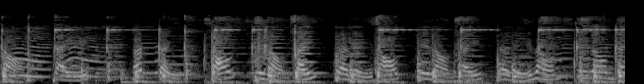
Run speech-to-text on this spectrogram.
cổng cây đất cây có đi đòn sấy ta để đón đi đòn sấy ta để đón đi đòn sấy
